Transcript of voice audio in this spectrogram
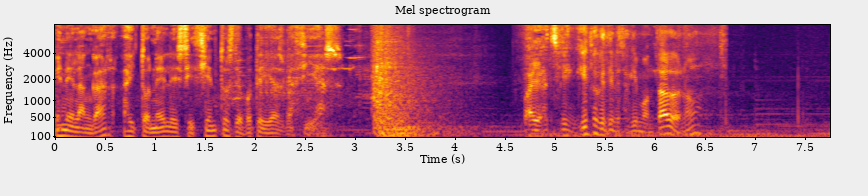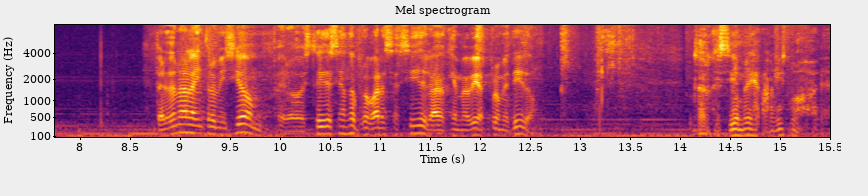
En el hangar hay toneles y cientos de botellas vacías. Vaya chiringuito que tienes aquí montado, ¿no? Perdona la intromisión, pero estoy deseando probar esa sidra que me habías prometido. Claro que sí, hombre. Ahora mismo. eh,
